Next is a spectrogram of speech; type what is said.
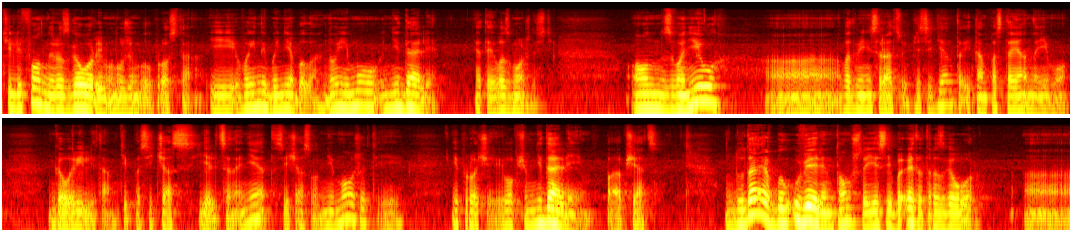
Телефонный разговор ему нужен был просто, и войны бы не было, но ему не дали этой возможности. Он звонил э, в администрацию президента, и там постоянно ему говорили, там, типа, сейчас Ельцина нет, сейчас он не может, и, и прочее. И, в общем, не дали им пообщаться. Дудаев был уверен в том, что если бы этот разговор э,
